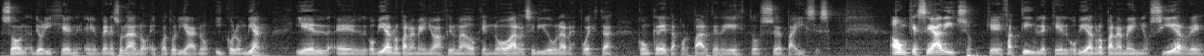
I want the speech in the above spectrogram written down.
son de origen eh, venezolano, ecuatoriano y colombiano. Y el, gobierno panameño ha afirmado que no ha recibido una respuesta concreta por parte de estos eh, países. Aunque se ha dicho que es factible que el gobierno panameño cierre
